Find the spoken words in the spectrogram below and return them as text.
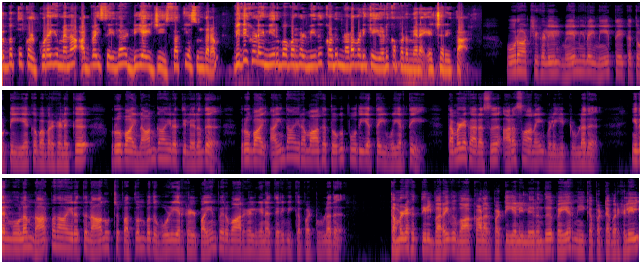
விபத்துக்கள் குறையும் என அட்வைஸ் செய்த டிஐஜி சத்யசுந்தரம் விதிகளை மீறுபவர்கள் மீது கடும் நடவடிக்கை எடுக்கப்படும் என எச்சரித்தார். ஊராட்சிகளில் மேல்நிலை நீர்த்தேக்க தொட்டி இயக்குபவர்களுக்கு ரூபாய் நான்காயிரத்திலிருந்து ரூபாய் ஐந்தாயிரமாக தொகுப்பூதியத்தை உயர்த்தி தமிழக அரசு அரசாணை வெளியிட்டுள்ளது. இதன் மூலம் நாற்பதாயிரத்து நானூற்று பத்தொன்பது ஊழியர்கள் பயன்பெறுவார்கள் என தெரிவிக்கப்பட்டுள்ளது. தமிழகத்தில் வரைவு வாக்காளர் பட்டியலில் இருந்து பெயர் நீக்கப்பட்டவர்களில்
